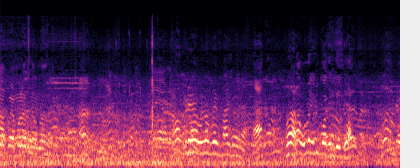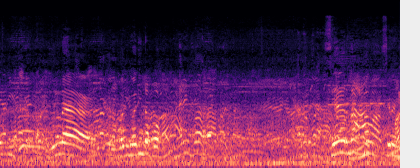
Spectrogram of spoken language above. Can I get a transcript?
அப்போ எம்மனா இருக்கிறோம்னா அப்படியே உள்ள போய் உள்ள எப்படி போகுதுன்னு தெரியல உள்ள தான் போகணும் சேர்லாம் ஆமா. சில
